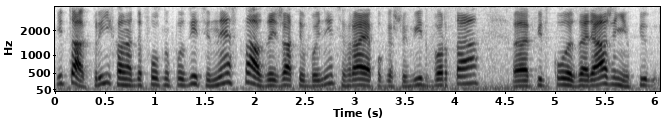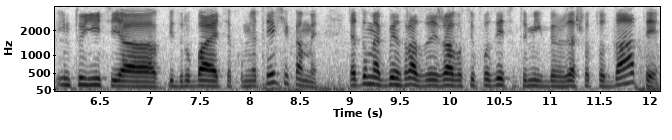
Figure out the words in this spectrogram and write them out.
І так, приїхав на дефолтну позицію, не став заїжджати в бойницю, грає поки що від борта, е, підколи заряжені, інтуїція підрубається кумулятивчиками. Я думаю, якби він зразу заїжджав у цю позицію, то міг би вже щось дати.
